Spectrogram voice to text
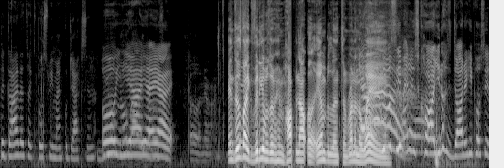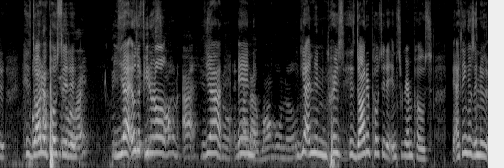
the guy that's like supposed to be Michael Jackson. Oh You know yeah, yeah, you yeah. Oh, never mind. and there's like videos of him hopping out an ambulance and running away. People see him in his car. You know his daughter. He posted. His daughter At the posted funeral, it. right? They Yeah, it was a they- they funeral. saw him at his Yeah, funeral, and, he had and- that long old nose. Yeah, and then his his daughter posted an Instagram post. I think it was in her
